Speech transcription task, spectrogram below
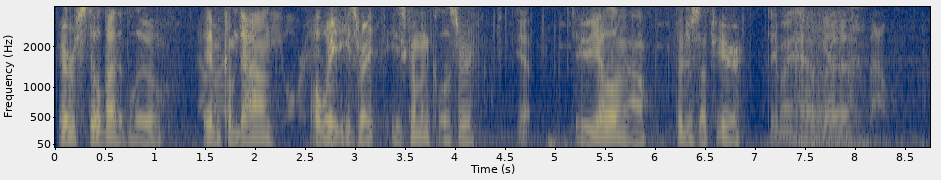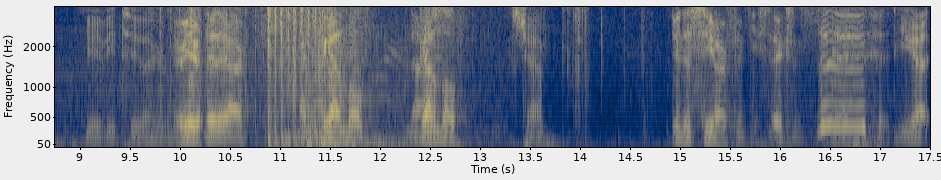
They're still by the blue. They haven't come down. Oh wait, he's right. He's coming closer. Yep. To yellow now. They're just up here. They might have a. UAV too. I heard. There, here, there they are. I, I got them both. Nice. Got them both. Nice job. Dude, this CR56 is. Yeah, hit- you got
